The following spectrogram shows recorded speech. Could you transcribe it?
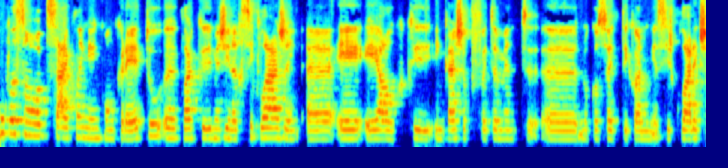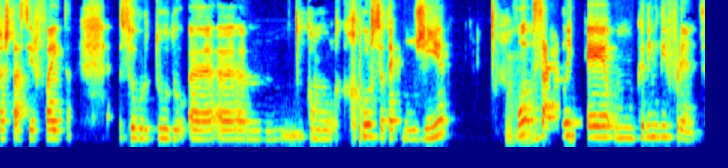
em relação ao upcycling em concreto, claro que imagina, reciclagem é, é algo que encaixa perfeitamente no conceito de economia circular e que já está a ser feita, sobretudo com recurso à tecnologia, Uhum. O upcycling é um bocadinho diferente,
